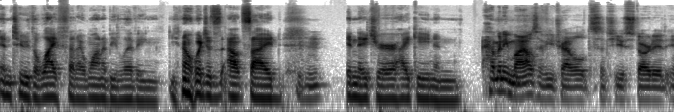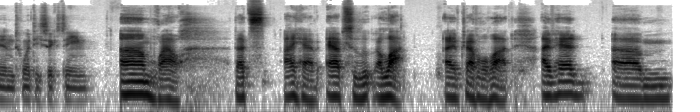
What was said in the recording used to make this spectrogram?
into the life that I want to be living, you know, which is outside Mm-hmm. in nature, hiking and How many miles have you traveled since you started in 2016? um wow. That's I have absolute a lot. I have traveled a lot. I've had um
